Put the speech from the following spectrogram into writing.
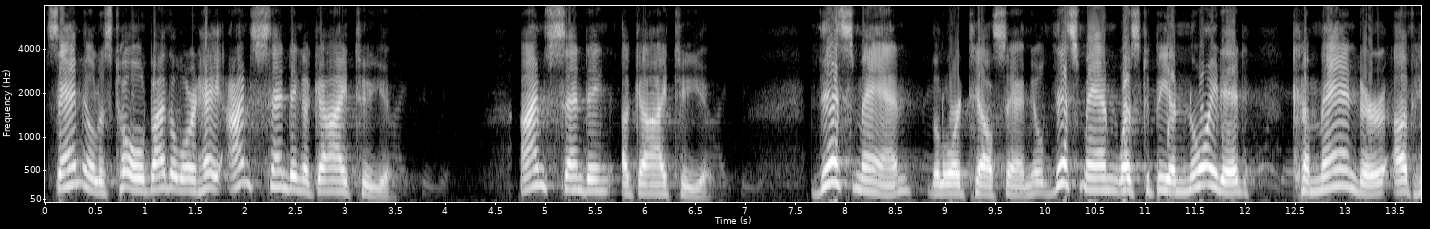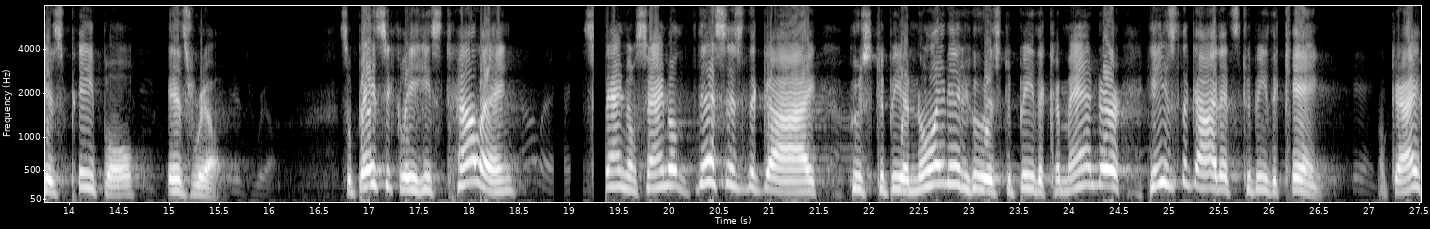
Samuel is told by the Lord, hey, I'm sending a guy to you. I'm sending a guy to you. This man, the Lord tells Samuel, this man was to be anointed commander of his people, Israel. So basically, he's telling Samuel, Samuel, this is the guy who's to be anointed, who is to be the commander. He's the guy that's to be the king. Okay?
